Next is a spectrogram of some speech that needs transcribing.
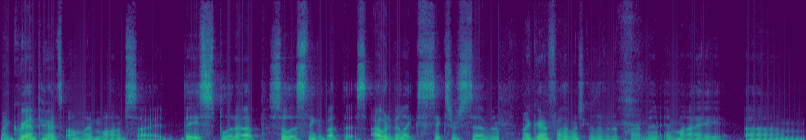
my grandparents on my mom's side. They split up. So let's think about this. I would have been like six or seven. My grandfather went to go live in an apartment, and my um,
